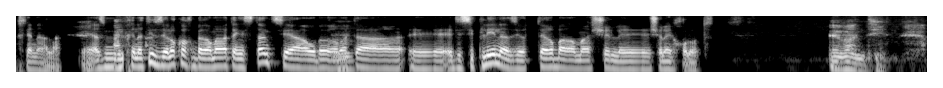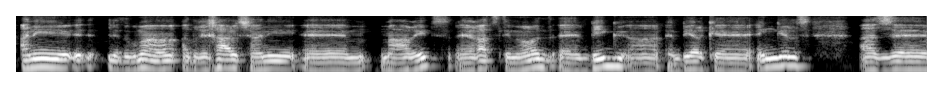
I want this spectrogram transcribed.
וכן הלאה. אז מבחינתי זה לא כל כך ברמת האינסטנציה או ברמת הדיסציפלינה, זה יותר ברמה של, של היכולות. הבנתי. אני, לדוגמה, אדריכל שאני אה, מעריץ, אה, מאוד, אה, ביג, אה, ביארק אנגלס, אז אה,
